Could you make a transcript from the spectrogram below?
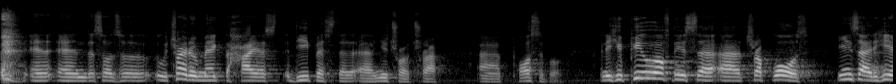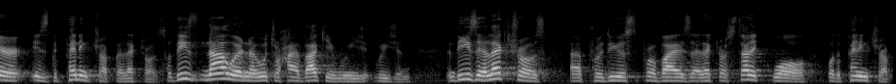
and, and so, so, we try to make the highest, deepest uh, neutral trap uh, possible. And if you peel off these uh, trap walls, inside here is the penning trap electrodes. So these, now we're in an ultra high vacuum re region. And these electrodes uh, produce, provides electrostatic wall for the penning trap,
